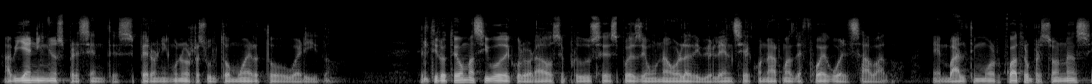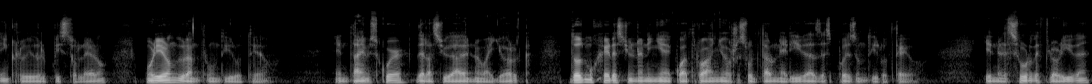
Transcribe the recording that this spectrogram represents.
Había niños presentes, pero ninguno resultó muerto o herido. El tiroteo masivo de Colorado se produce después de una ola de violencia con armas de fuego el sábado. En Baltimore, cuatro personas, incluido el pistolero, murieron durante un tiroteo. En Times Square, de la ciudad de Nueva York, Dos mujeres y una niña de cuatro años resultaron heridas después de un tiroteo. Y en el sur de Florida,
